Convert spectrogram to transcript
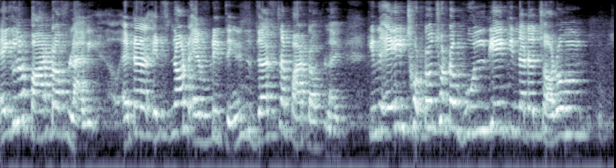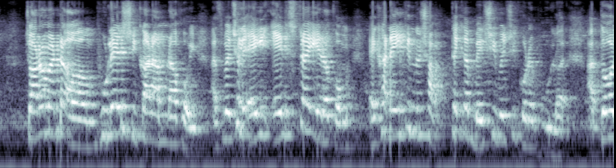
এগুলো পার্ট অফ লাইফ এটা it's not everything it's just a part of life কিন্তু এই ছোট ছোট ভুল দিয়ে কিন্তু একটা চরম চরম একটা ভুলের শিকার আমরা হই। স্পেশালি এই এজটাই এরকম। এখানেই কিন্তু সব থেকে বেশি বেশি করে ভুল হয়। আর তোর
